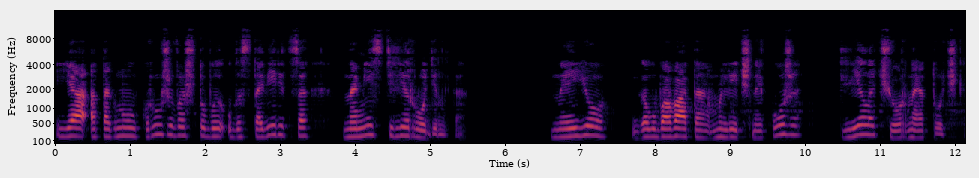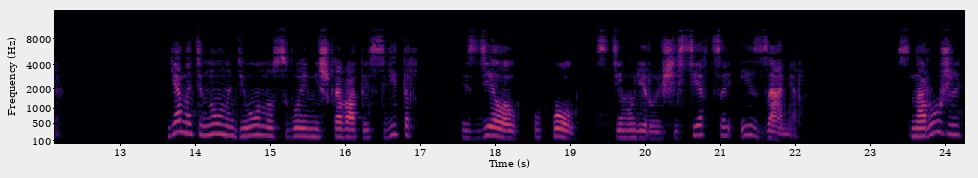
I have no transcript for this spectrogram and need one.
я отогнул кружево, чтобы удостовериться, на месте ли родинка. На ее голубовато-млечной коже тлела черная точка. Я натянул на Диону свой мешковатый свитер, сделал укол, стимулирующий сердце, и замер. Снаружи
